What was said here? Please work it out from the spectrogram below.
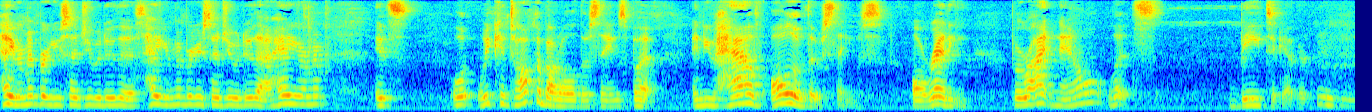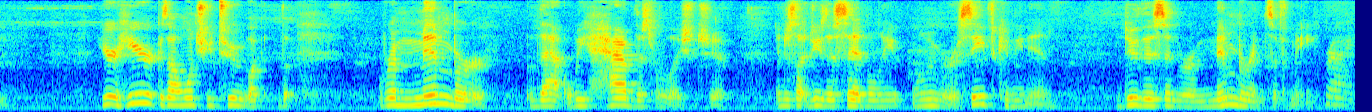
"Hey, remember you said you would do this? Hey, remember you said you would do that? Hey, you remember?" It's well, we can talk about all of those things, but and you have all of those things already, but right now, let's be together. Mm-hmm. You're here because I want you to like the, remember that we have this relationship, and just like Jesus said when we when we received communion, do this in remembrance of me. Right.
